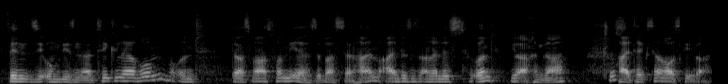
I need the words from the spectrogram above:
finden Sie um diesen Artikel herum. Und das war es von mir, Sebastian Heim, iBusiness Analyst und Joachim Graf, Hightechs Herausgeber.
